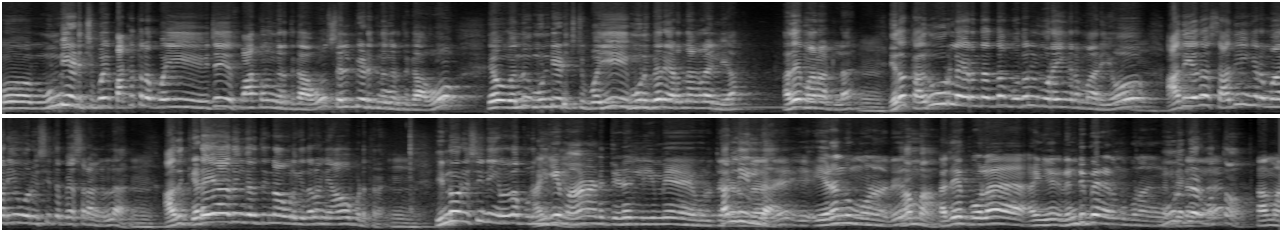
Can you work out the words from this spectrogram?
மு- முண்டி அடிச்சு போய் பக்கத்துல போய் விஜய் பார்க்கணுங்கிறதுக்காகவும் செல்ஃபி எடுக்கணுங்கிறதுக்காகவும் இவங்க வந்து முண்டி அடிச்சுட்டு போய் மூணு பேர் இறந்தாங்களா இல்லையா? அதே மாநாட்டுல ஏதோ கரூர்ல இறந்தது தான் முதல் முறைங்கிற மாதிரியும் அது ஏதோ சதிங்கிற மாதிரியும் ஒரு விஷயத்த பேசுறாங்கல்ல அது கிடையாதுங்கிறதுக்கு நான் உங்களுக்கு இதெல்லாம் ஞாபகப்படுத்துறேன் இன்னொரு விஷயம் நீங்க நல்லா அங்கேயே புரிஞ்சுக்க மாநாடு திடல்லையுமே ஒரு தண்ணி இல்ல. இறந்தும் போனாரு ஆமா அதே போல ரெண்டு பேர் இறந்து போனாங்க மூணு. பேர் மொத்தம் ஆமா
